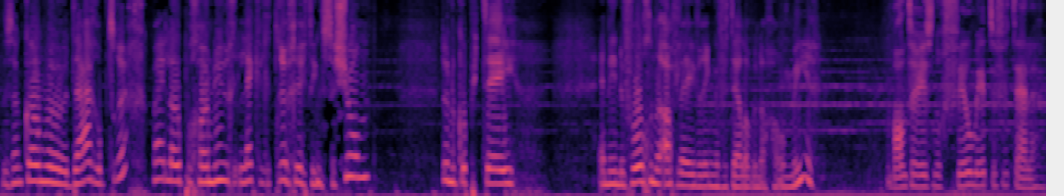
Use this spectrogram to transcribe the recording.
Dus dan komen we daarop terug. Wij lopen gewoon nu lekker terug richting het station. Doen een kopje thee. En in de volgende afleveringen vertellen we nog gewoon meer. Want er is nog veel meer te vertellen.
